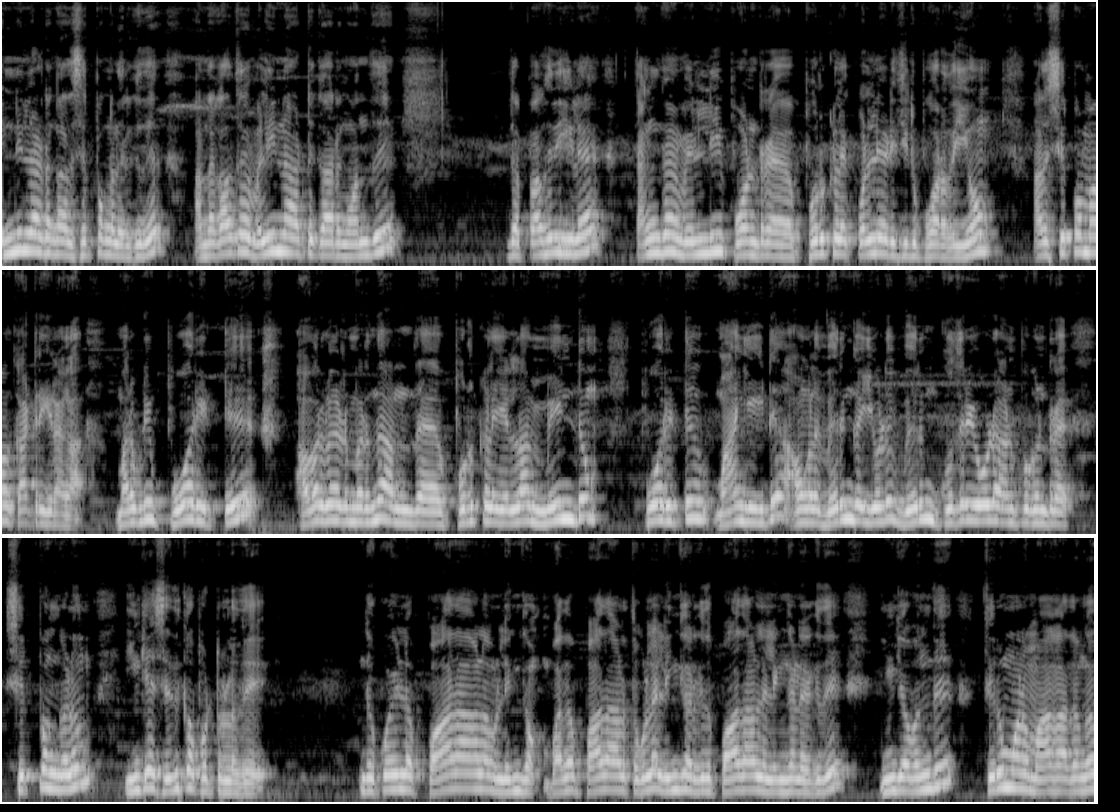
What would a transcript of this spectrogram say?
எண்ணில் அடங்காத சிற்பங்கள் இருக்குது. அந்த காலத்தில் வெளிநாட்டுக்காரங்க வந்து இந்த பகுதியில் தங்கம் வெள்ளி போன்ற பொருட்களை கொள்ளையடிச்சிட்டு போகிறதையும் அதை சிற்பமாக காட்டிருக்கிறாங்க மறுபடியும் போரிட்டு அவர்களிடமிருந்து அந்த பொருட்களை எல்லாம் மீண்டும் போரிட்டு வாங்கிக்கிட்டு அவங்கள வெறுங்கையோடு வெறும் குதிரையோடு அனுப்புகின்ற சிற்பங்களும் இங்கே செதுக்கப்பட்டுள்ளது. இந்த கோயிலில் பாதாளம் லிங்கம். பத பாதாளத்துக்குள்ளே லிங்கம் இருக்குது. பாதாள லிங்கம் இருக்குது. இங்கே வந்து திருமணம் ஆகாதவங்க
